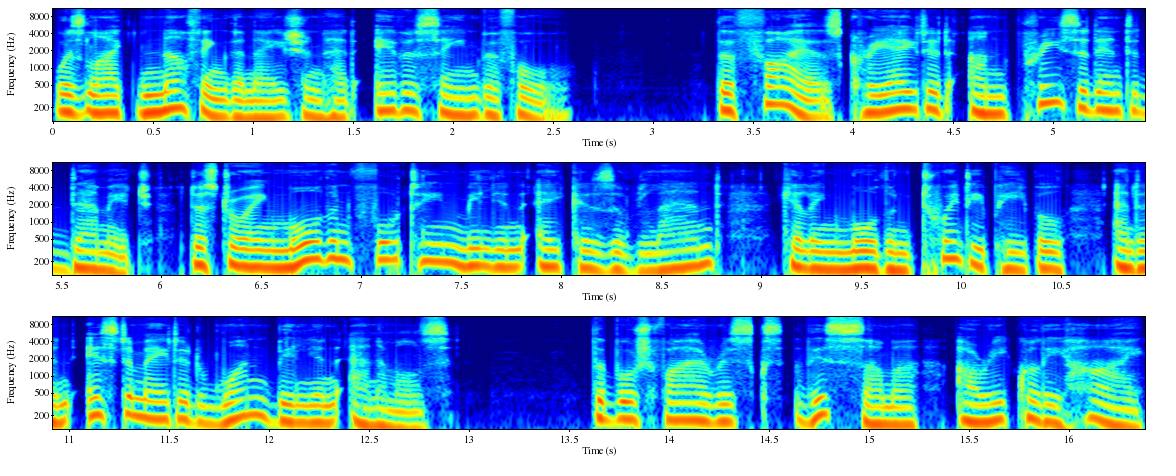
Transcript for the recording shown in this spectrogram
was like nothing the nation had ever seen before. The fires created unprecedented damage, destroying more than 14 million acres of land, killing more than 20 people and an estimated 1 billion animals. The bushfire risks this summer are equally high,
